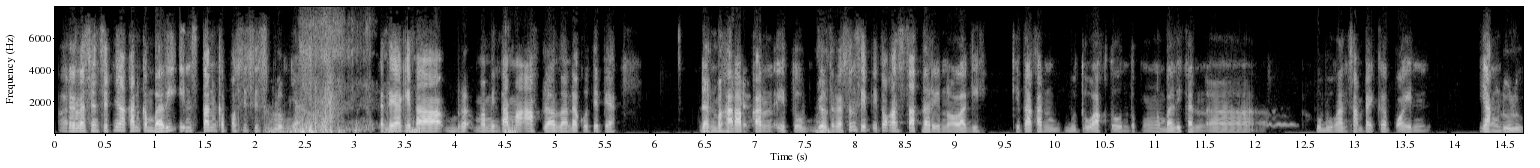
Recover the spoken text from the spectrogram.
relationship-nya akan kembali instan ke posisi sebelumnya. Ketika kita meminta maaf dalam tanda kutip ya, dan mengharapkan itu build relationship itu akan start dari nol lagi. Kita akan butuh waktu untuk mengembalikan uh, hubungan sampai ke poin yang dulu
